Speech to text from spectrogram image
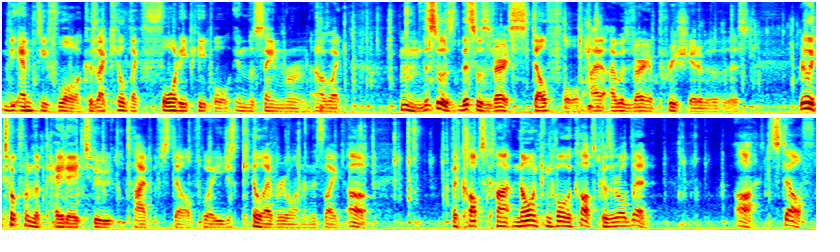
the empty floor, because I killed like 40 people in the same room, and I was like, hmm, this was this was very stealthful. I, I was very appreciative of this. Really took from the Payday 2 type of stealth, where you just kill everyone, and it's like, oh, the cops can't, no one can call the cops, because they're all dead. Oh, stealth.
